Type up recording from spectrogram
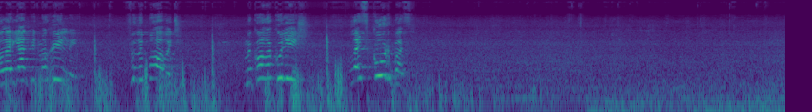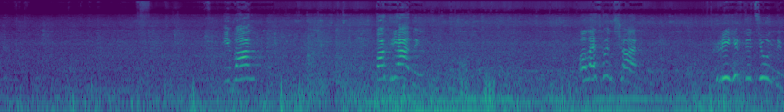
Валер'ян Підмогильний, Филипович, Микола Куліш, Лесь Курбас. Іван Багряний, Олесь Гончар, Григір Тютюнник,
